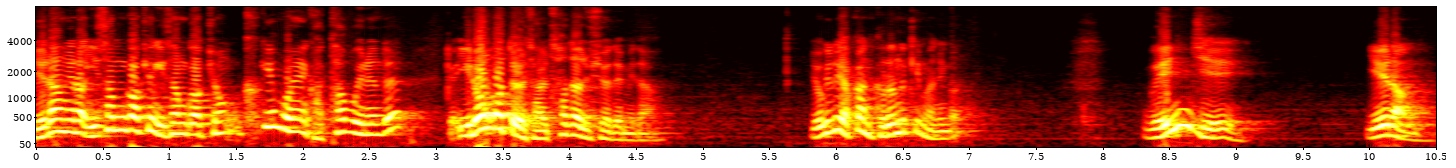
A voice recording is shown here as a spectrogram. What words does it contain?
얘랑 얘랑 이 삼각형 이 삼각형 크기 모양이 같아 보이는데 그러니까 이런 것들을 잘 찾아주셔야 됩니다. 여기도 약간 그런 느낌 아닌가? 왠지 얘랑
